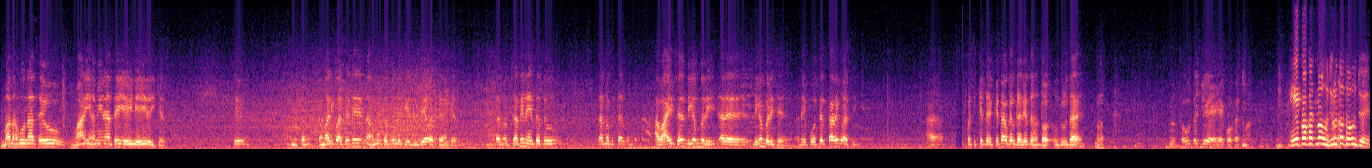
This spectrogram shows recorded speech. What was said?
મન હમું ના થયું વાણી હમી ના થઈ એવી ને એવી રહી કે તમારી પાસે તે હમું થતું નથી બે વર્ષે કે. સાથે નહીં થતું? આ વાઈફ છે દિગંબરી અરે દિગંબરી છે અને એ પોતે જ તારકવાસી. આ પછી કેટલા કેટલા વખત ગાલીએ તો દો- થાય? થવું તો જોઈએ એક વખતમાં. એક વખતમાં ઉધરું તો થવું જોઈએ.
